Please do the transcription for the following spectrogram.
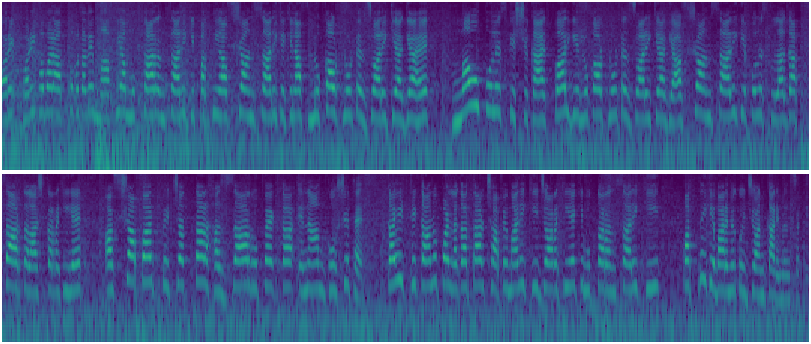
और एक बड़ी खबर आपको बता दें, माफिया मुख्तार अंसारी की पत्नी अफशा अंसारी के खिलाफ लुकआउट नोटिस जारी किया गया है। मऊ पुलिस की शिकायत पर यह लुकआउट नोटिस जारी किया गया। अफशा अंसारी की पुलिस लगातार तलाश कर रही है। अफशा पर पिचहत्तर हज़ार रुपए का इनाम घोषित है। कई ठिकानों पर लगातार छापेमारी की जा रही है कि मुख्तार अंसारी की पत्नी के बारे में कोई जानकारी मिल सके।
